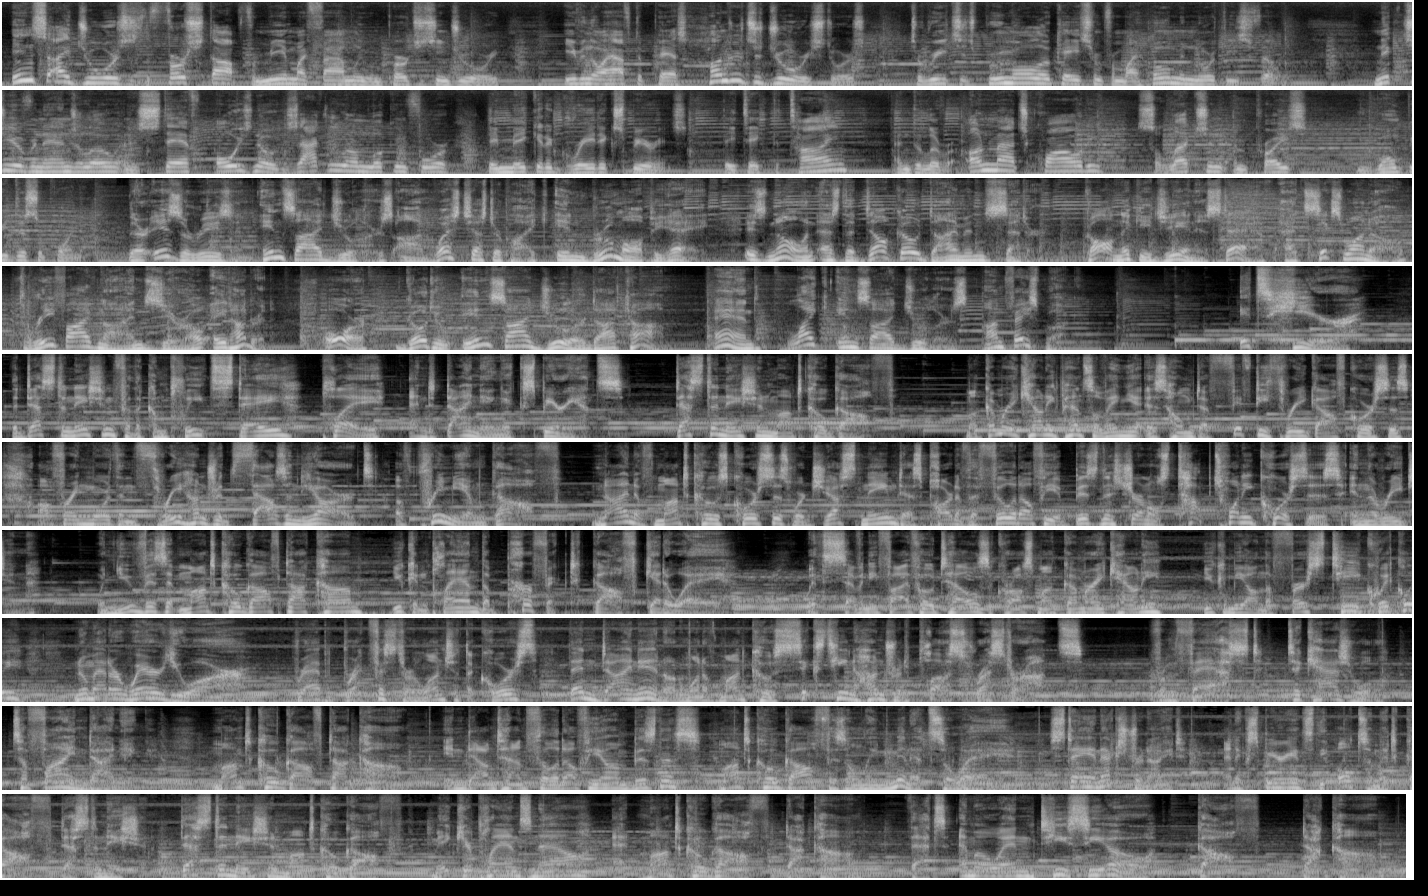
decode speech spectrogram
Inside Jewelers is the first stop for me and my family when purchasing jewelry, even though I have to pass hundreds of jewelry stores to reach its Broomall location from my home in Northeast Philly. Nick Giovanangelo and his staff always know exactly what I'm looking for. They make it a great experience. They take the time and deliver unmatched quality, selection, and price. You won't be disappointed. There is a reason Inside Jewelers on Westchester Pike in Broomall, PA is known as the Delco Diamond Center. Call Nikki G and his staff at 610 359 0800 or go to InsideJeweler.com and like Inside Jewelers on Facebook. It's here, the destination for the complete stay, play, and dining experience. Destination Montco Golf. Montgomery County, Pennsylvania is home to 53 golf courses offering more than 300,000 yards of premium golf. Nine of Montco's courses were just named as part of the Philadelphia Business Journal's top 20 courses in the region. When you visit MontcoGolf.com, you can plan the perfect golf getaway. With 75 hotels across Montgomery County, you can be on the first tee quickly, no matter where you are. Grab breakfast or lunch at the course, then dine in on one of Montco's 1,600 plus restaurants. From fast to casual to fine dining, MontcoGolf.com. In downtown Philadelphia on business, Montco Golf is only minutes away. Stay an extra night and experience the ultimate golf destination. Destination Montco Golf. Make your plans now at montcogolf.com. That's M O N T C O golf.com.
